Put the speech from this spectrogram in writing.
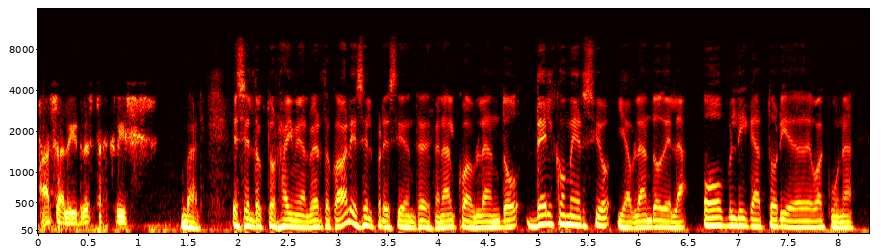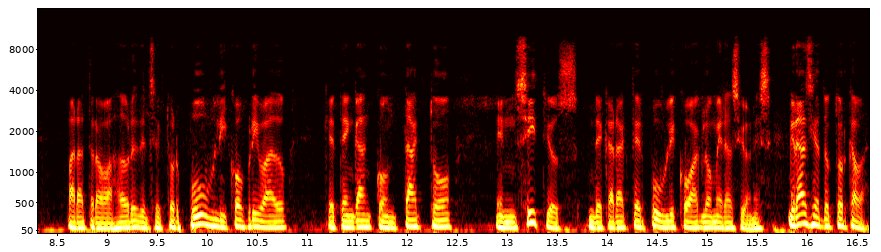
a salir de esta crisis. Vale, es el doctor Jaime Alberto Cabal, es el presidente de FENALCO hablando del comercio y hablando de la obligatoriedad de vacuna para trabajadores del sector público o privado que tengan contacto en sitios de carácter público o aglomeraciones. Gracias, doctor Cabal.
